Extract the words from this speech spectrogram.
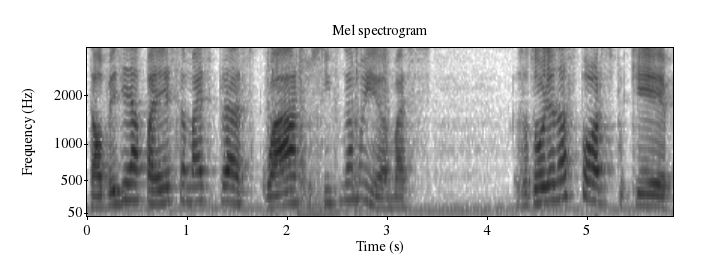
Talvez ele apareça mais para as 4, 5 da manhã, mas eu só tô olhando as portas, porque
